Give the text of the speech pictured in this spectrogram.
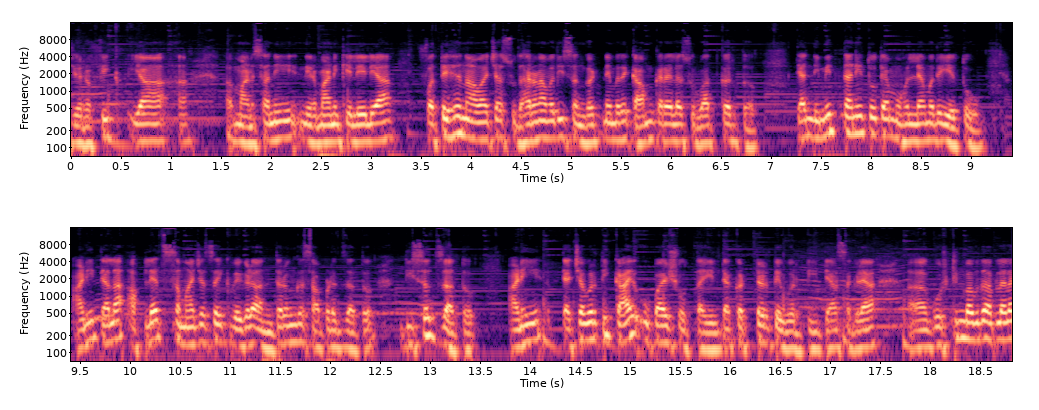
जे रफिक या माणसाने निर्माण केलेल्या फतेह नावाच्या सुधारणावादी संघटनेमध्ये काम करायला सुरुवात करतं. त्या निमित्ताने तो त्या मोहल्ल्यामध्ये येतो आणि त्याला आपल्याच समाजाचं एक वेगळं अंतरंग सापडत जातं दिसत जातं. आणि त्याच्यावरती काय उपाय शोधता येईल? त्या कट्टरतेवरती त्या सगळ्या गोष्टींबाबत आपल्याला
